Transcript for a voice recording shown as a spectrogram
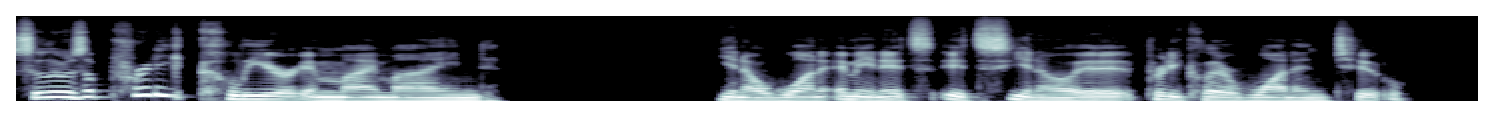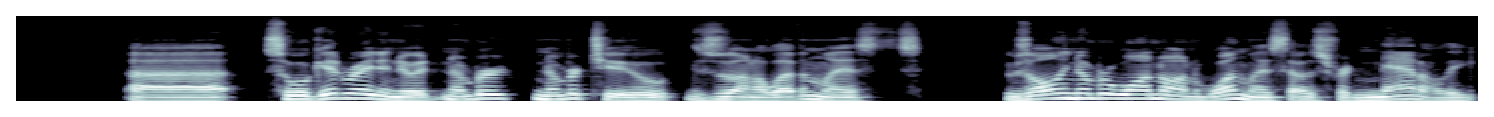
So there was a pretty clear in my mind, you know, one. I mean, it's it's you know eh, pretty clear one and two. Uh, so we'll get right into it. Number number two. This was on 11 lists. It was only number one on one list. That was for Natalie.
